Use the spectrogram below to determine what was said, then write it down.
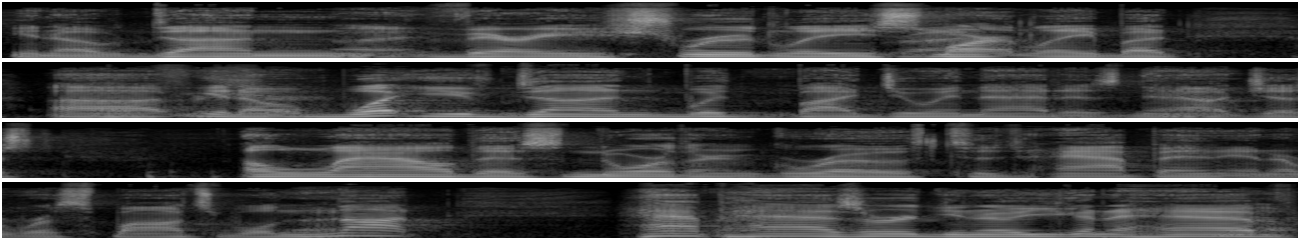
you know, done Right. very shrewdly, smartly. But uh, you know what you've done with by doing that is now just allow this northern growth to happen in a responsible, not haphazard. You know, you're going to have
